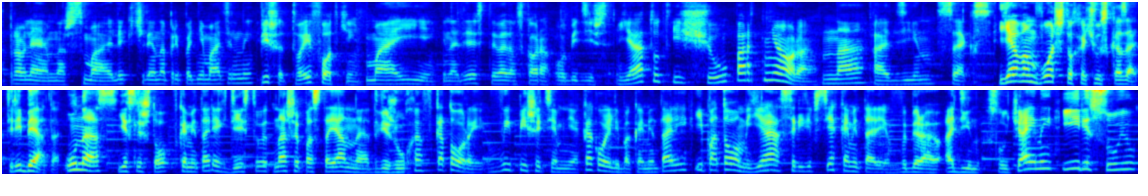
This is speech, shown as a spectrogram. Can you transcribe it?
Отправляем наш смайлик, члена приподнимательный. Пишет, твои фотки мои. И надеюсь, ты в этом скоро убедишься. Я тут ищу партнера на один секс. Я вам вот что хочу сказать. Ребята, у нас, если что, в комментариях действует наша постоянная движуха, в которой вы пишете мне какой-либо комментарий, и потом я среди всех комментариев выбираю один случайный и рисую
